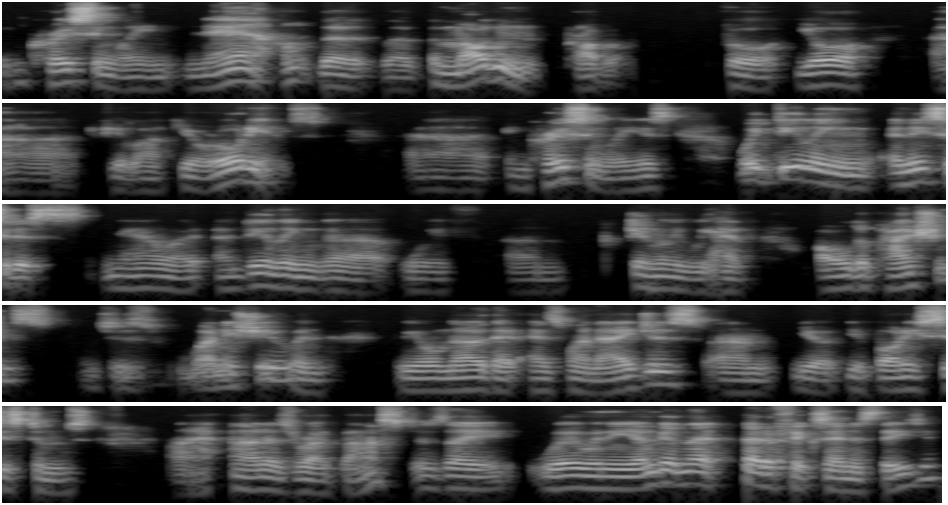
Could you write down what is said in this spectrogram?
increasingly now the, the, the, modern problem for your, uh, if you like, your audience. Uh, increasingly is we're dealing anaesthetists now are, are dealing uh, with um, generally we have older patients which is one issue and we all know that as one ages um, your, your body systems aren't as robust as they were when you're younger and that, that affects anesthesia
